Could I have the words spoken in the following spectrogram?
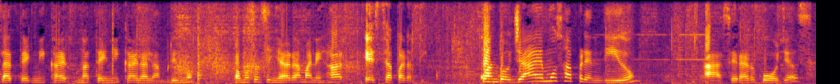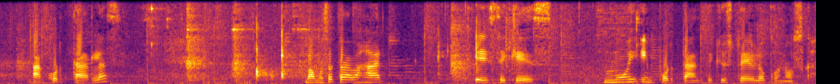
la técnica, una técnica del alambrismo. Vamos a enseñar a manejar este aparatico. Cuando ya hemos aprendido a hacer argollas, a cortarlas, vamos a trabajar este que es muy importante que ustedes lo conozcan.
